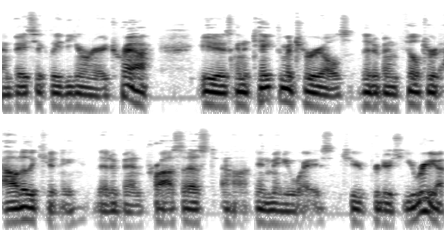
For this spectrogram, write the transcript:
And basically, the urinary tract is going to take the materials that have been filtered out of the kidney, that have been processed uh, in many ways to produce urea,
